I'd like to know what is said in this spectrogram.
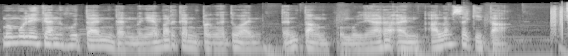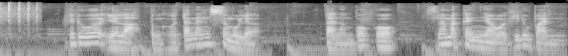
memulihkan hutan dan menyebarkan pengetahuan tentang pemeliharaan alam sekitar. Kedua ialah penghutanan semula. Tanam pokok, selamatkan nyawa hidupan.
